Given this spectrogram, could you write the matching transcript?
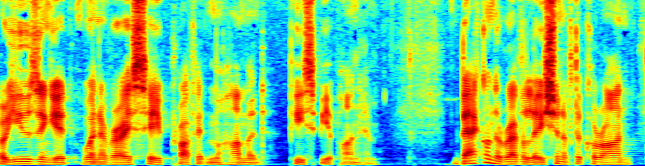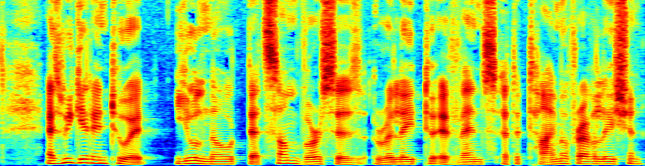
or using it whenever I say Prophet Muhammad, peace be upon him. Back on the revelation of the Quran, as we get into it, you will note that some verses relate to events at the time of revelation,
